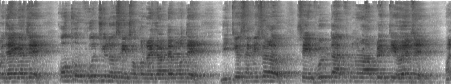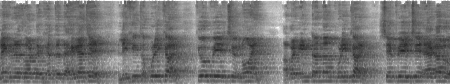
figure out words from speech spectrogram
বোঝাই গেছে। কত ভুল ছিল সেই সকল রেজাল্টের মধ্যে। দ্বিতীয় সেমিস্টারেও সেই ভুলটা পুনরাবৃত্তি হয়েছে। অনেক রেজাল্টের ক্ষেত্রে দেখা গেছে, লিখিত পরীক্ষায় কেউ পেয়েছে নয়। আবার ইন্টারনাল পরীক্ষায় সে পেয়েছে এগারো।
